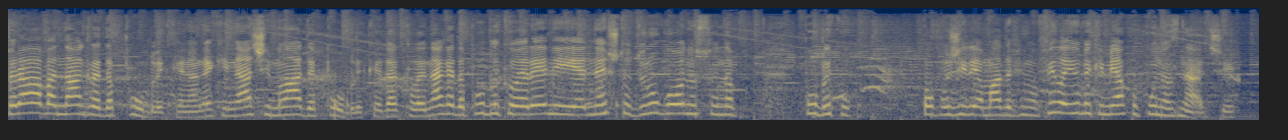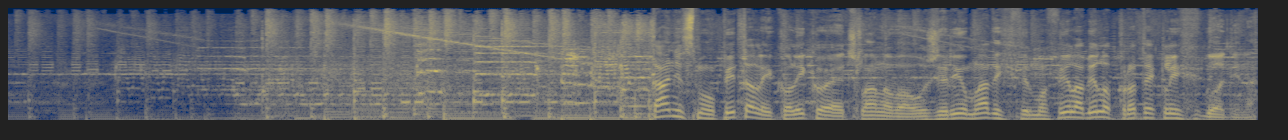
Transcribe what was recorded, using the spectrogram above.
prava nagrada publike, na neki način mlade publike. Dakle, nagrada publike u areni je nešto drugo u odnosu na publiku poput žirija mlade filmofila i uvijek im jako puno znači. Tanju smo upitali koliko je članova u žiriju mladih filmofila bilo proteklih godina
